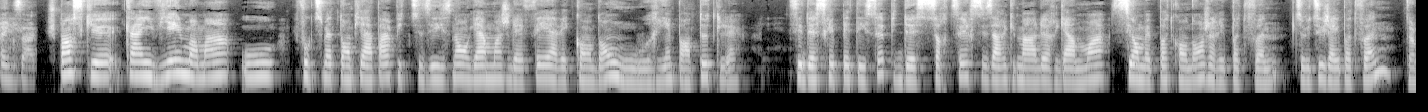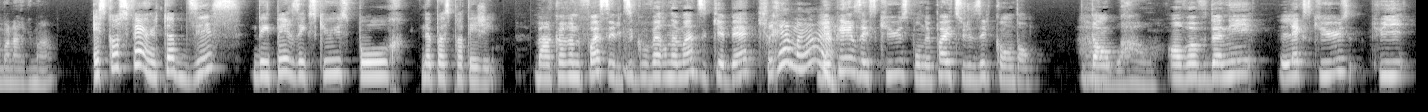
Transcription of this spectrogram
Exact. Je pense que quand il vient le moment où il faut que tu mettes ton pied à terre puis que tu dises non regarde moi je le fais avec condom ou rien pantoute là. C'est de se répéter ça puis de sortir ces arguments-là. Regarde-moi, si on met pas de condom, j'aurai pas de fun. Tu veux-tu que j'aille pas de fun? C'est un bon argument. Est-ce qu'on se fait un top 10 des pires excuses pour ne pas se protéger? Ben encore une fois, c'est du gouvernement du Québec. Vraiment? Les pires excuses pour ne pas utiliser le condom. Donc, Oh, wow. on va vous donner l'excuse, puis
